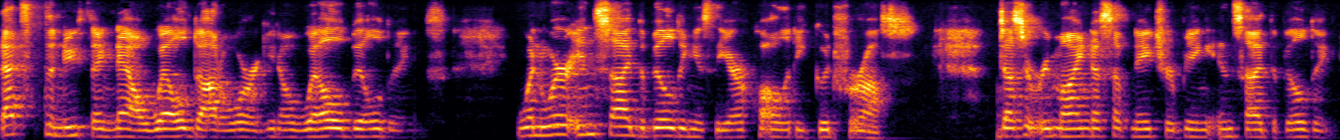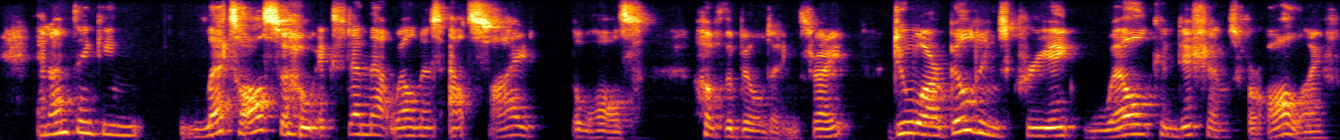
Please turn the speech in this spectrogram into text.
That's the new thing now, well.org, you know, well buildings. When we're inside the building, is the air quality good for us? Does it remind us of nature being inside the building? And I'm thinking, let's also extend that wellness outside the walls of the buildings, right? Do our buildings create well conditions for all life?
